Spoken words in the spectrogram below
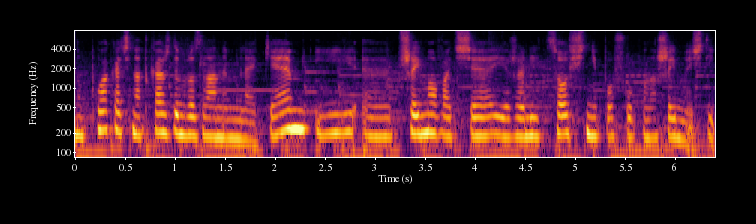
no, płakać nad każdym rozlanym mlekiem i e, przejmować się, jeżeli coś nie poszło po naszej myśli.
